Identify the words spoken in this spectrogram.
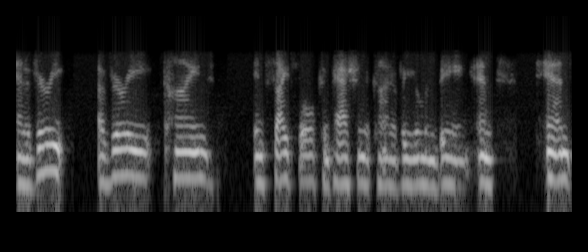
and a very a very kind insightful compassionate kind of a human being. And and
